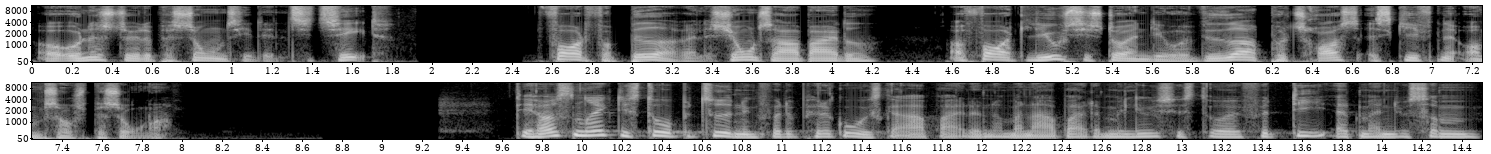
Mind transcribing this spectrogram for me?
og understøtte personens identitet, for at forbedre relationsarbejdet og for at livshistorien lever videre på trods af skiftende omsorgspersoner. Det har også en rigtig stor betydning for det pædagogiske arbejde, når man arbejder med livshistorie, fordi at man jo som,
